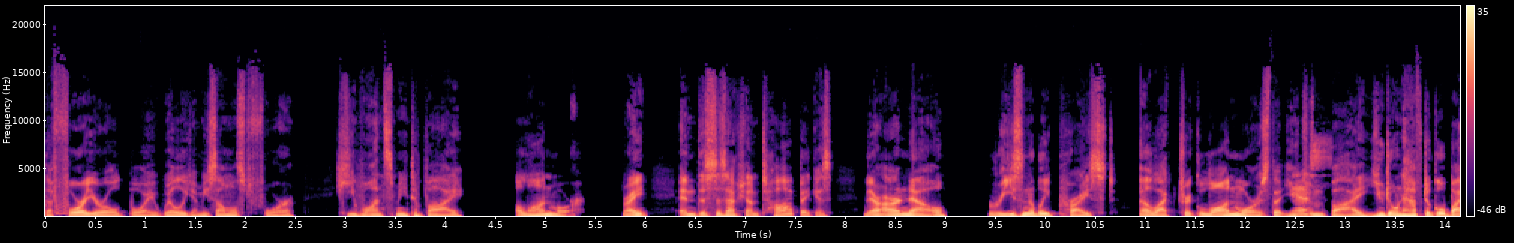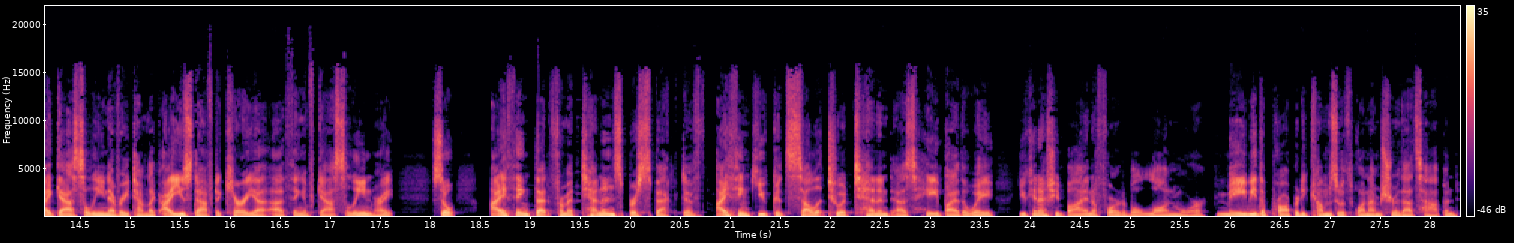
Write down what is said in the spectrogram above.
the four year old boy, William, he's almost four, he wants me to buy a lawnmower, right? And this is actually on topic is there are now reasonably priced electric lawnmowers that you yes. can buy. You don't have to go buy gasoline every time. Like I used to have to carry a, a thing of gasoline, right? So I think that from a tenant's perspective, I think you could sell it to a tenant as, hey, by the way, you can actually buy an affordable lawnmower. Maybe the property comes with one. I'm sure that's happened.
